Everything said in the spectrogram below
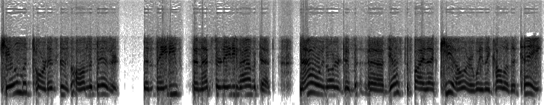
kill the tortoises on the desert, the native, and that's their native habitat. Now, in order to uh, justify that kill, or the way they call it a take,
